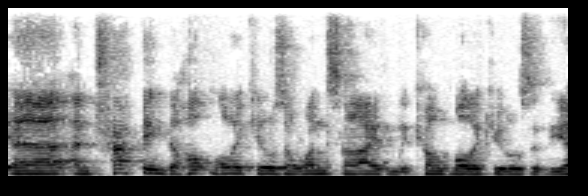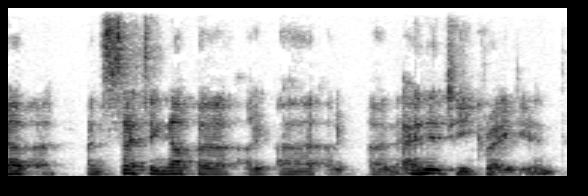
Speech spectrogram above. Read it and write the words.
uh, and trapping the hot molecules on one side and the cold molecules on the other, and setting up a, a, a, an energy gradient,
